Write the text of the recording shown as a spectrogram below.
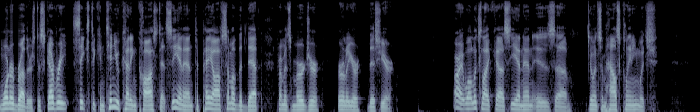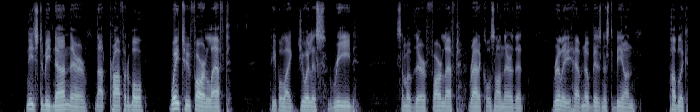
Warner Brothers Discovery seeks to continue cutting costs at CNN to pay off some of the debt from its merger earlier this year. All right, well, it looks like uh, CNN is uh, doing some house cleaning, which needs to be done. They're not profitable, way too far left people like Joyless Reid, some of their far left radicals on there that really have no business to be on public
